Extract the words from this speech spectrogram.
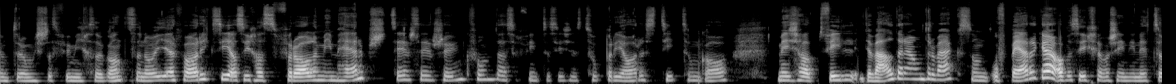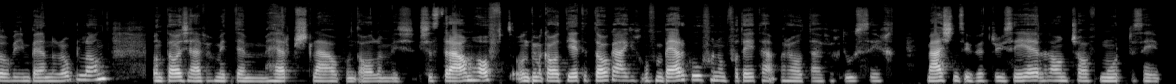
und darum ist das für mich so eine ganz neue Erfahrung gewesen. Also ich habe es vor allem im Herbst sehr, sehr schön gefunden. Also ich finde, das ist eine super Jahreszeit zum Gehen. Man ist halt viel in den Wäldern auch unterwegs und auf Bergen, aber sicher wahrscheinlich nicht so wie im Berner Oberland. Und da ist einfach mit dem Herbstlaub und allem ist, ist es traumhaft und man geht jeden Tag eigentlich auf den Berg rauf und von dort hat man halt einfach die Aussicht meistens über drei Seenlandschaften, Murtensee,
